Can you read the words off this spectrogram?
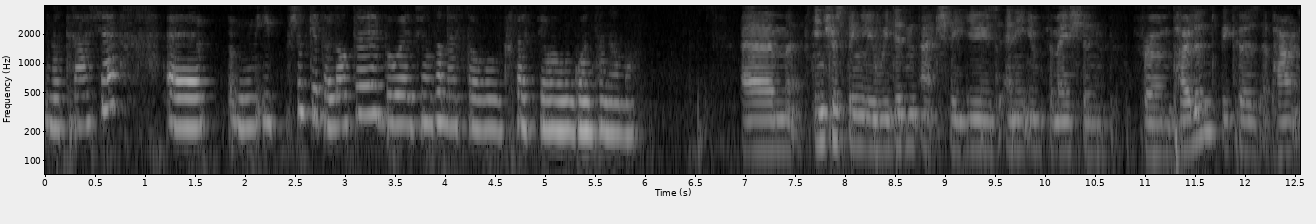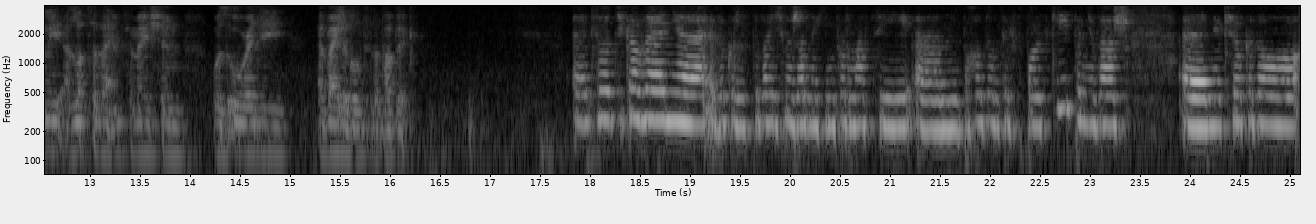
na trasie. E, I wszystkie te loty były związane z tą kwestią Guantanamo. Um, interestingly, we didn't actually use any information from Poland because apparently a lot of that information was already available to the public. E, Co ciekawe, nie wykorzystywaliśmy żadnych informacji pochodzących z Polski, ponieważ jak się okazało,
